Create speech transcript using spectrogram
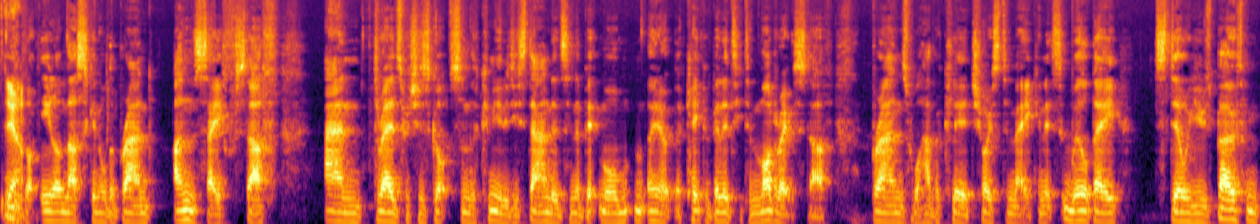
Yeah. you've got elon musk and all the brand unsafe stuff and threads which has got some of the community standards and a bit more you know the capability to moderate stuff. Brands will have a clear choice to make. And it's will they still use both and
